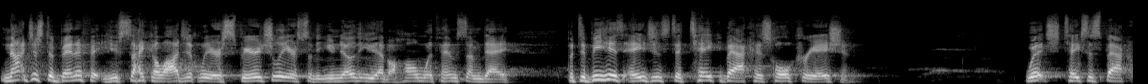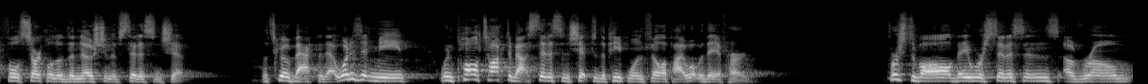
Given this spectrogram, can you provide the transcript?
Not just to benefit you psychologically or spiritually or so that you know that you have a home with him someday, but to be his agents to take back his whole creation. Which takes us back full circle to the notion of citizenship. Let's go back to that. What does it mean when Paul talked about citizenship to the people in Philippi? What would they have heard? First of all, they were citizens of Rome,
